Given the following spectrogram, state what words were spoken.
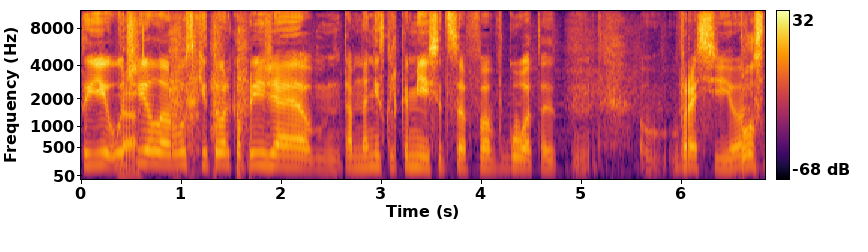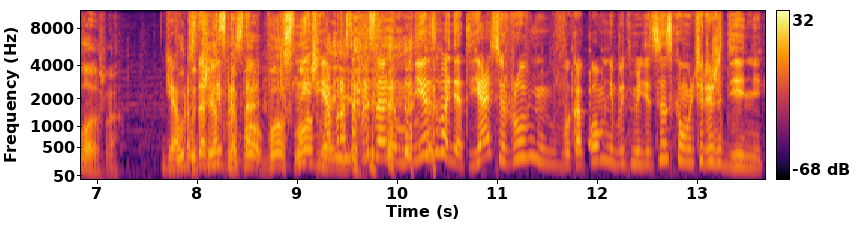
Ты учил русский только приезжая там на несколько месяцев в год э, в Россию. Было сложно. я буду просто даже не честно, было- было сложно Я и- просто представляю, мне звонят, я сижу в каком-нибудь медицинском учреждении,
